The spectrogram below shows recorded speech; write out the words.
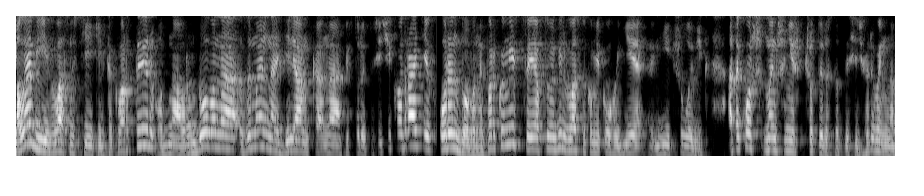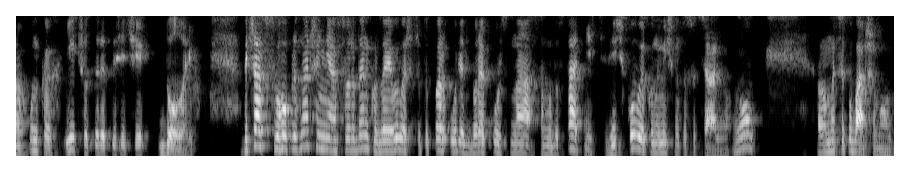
але в її власності є кілька квартир, одна орендована, земельна ділянка на півтори тисячі квадратів, орендований паркомісце і автомобіль, власником якого є її чоловік, а також менше ніж 400 тисяч гривень на рахунках і 4 тисячі доларів. Під час свого призначення Свириденко заявила, що тепер уряд бере курс на самодостатність військову, економічну та соціальну. Ну Ми це побачимо,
